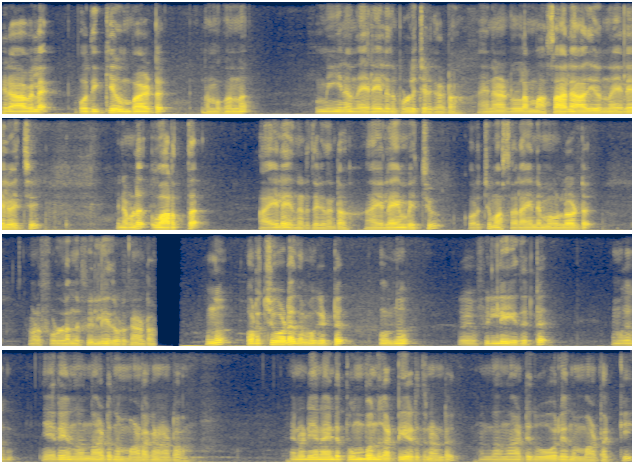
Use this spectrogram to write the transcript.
രാവിലെ പൊതിക്ക് മുമ്പായിട്ട് നമുക്കൊന്ന് മീനൊന്ന് ഇലയിലൊന്ന് പൊള്ളിച്ചെടുക്കാം കേട്ടോ. അതിനായിട്ടുള്ള മസാല ആദ്യം ഒന്ന് ഇലയിൽ വെച്ച് പിന്നെ നമ്മൾ വറുത്ത അയലയാണ് എടുത്തേക്കുന്നത് കേട്ടോ. അയലയും വെച്ചു. കുറച്ച് മസാല അതിന്റെ മുകളിലോട്ട് നമ്മൾ ഫുള്ളൊന്ന് ഫില്ല് ചെയ്ത് കൊടുക്കണം കേട്ടോ. ഒന്ന് കുറച്ചുകൂടെ നമുക്കിട്ട് ഒന്ന് ഫില്ല് ചെയ്തിട്ട് നമുക്ക് ഇലയൊന്ന് നന്നായിട്ടൊന്ന് മടക്കണം കേട്ടോ. അതിനുവേണ്ടി ഞാൻ അതിന്റെ തുമ്പൊന്ന് കട്ട് ചെയ്തെടുത്തിട്ടുണ്ട്. നന്നായിട്ട് ഇതുപോലെ ഒന്ന് മടക്കി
